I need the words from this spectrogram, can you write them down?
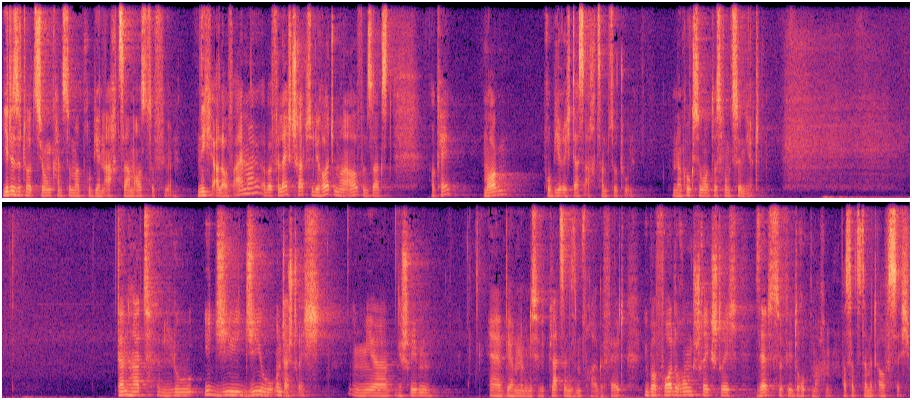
Jede Situation kannst du mal probieren, achtsam auszuführen. Nicht alle auf einmal, aber vielleicht schreibst du dir heute mal auf und sagst, okay, morgen probiere ich das achtsam zu tun. Und dann guckst du mal, ob das funktioniert. Dann hat Luigi Gio unterstrich mir geschrieben, äh, wir haben nämlich nicht so viel Platz in diesem Fragefeld, Überforderung, Schrägstrich, selbst zu viel Druck machen. Was hat es damit auf sich?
